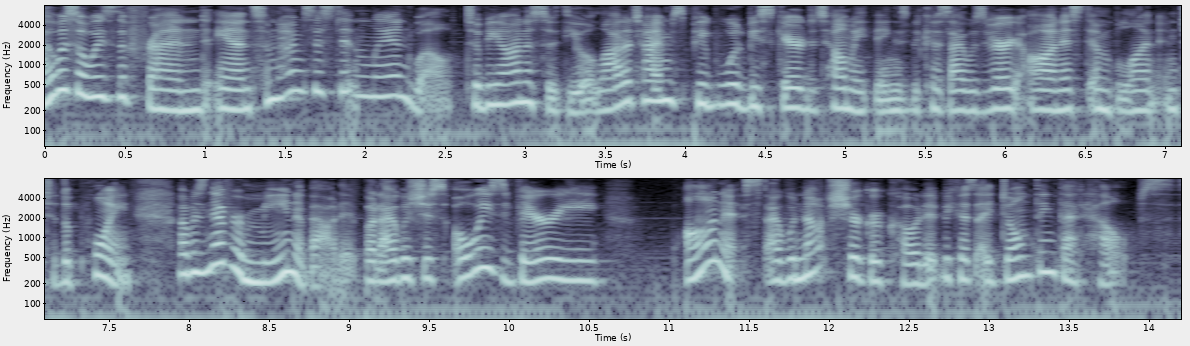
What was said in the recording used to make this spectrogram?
I was always the friend, and sometimes this didn't land well, to be honest with you. A lot of times people would be scared to tell me things because I was very honest and blunt and to the point. I was never mean about it, but I was just always very honest. I would not sugarcoat it because I don't think that helps.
